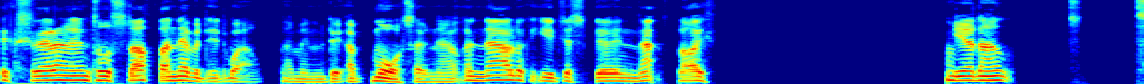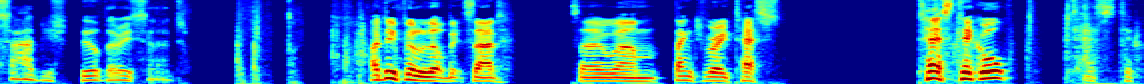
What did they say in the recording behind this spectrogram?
experimental stuff i never did well i mean do, uh, more so now and now look at you just doing that life you know sad you should feel very sad i do feel a little bit sad so um thank you very test test tickle test tickle.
